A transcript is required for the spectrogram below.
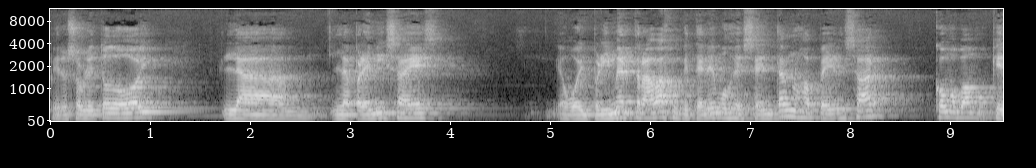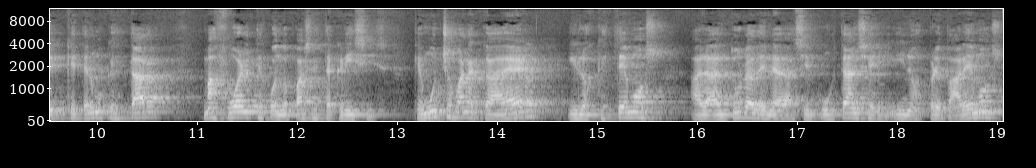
pero sobre todo hoy la, premisa es, o el primer trabajo que tenemos es sentarnos a pensar cómo vamos, que, tenemos que estar más fuertes cuando pase esta crisis, que muchos van a caer y los que estemos a la altura de la circunstancia y nos preparemos,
